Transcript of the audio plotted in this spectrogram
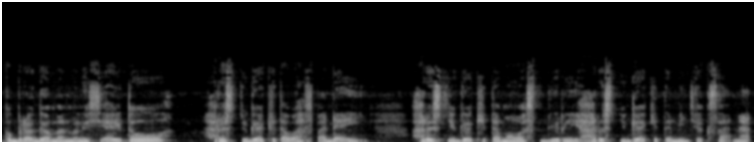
keberagaman manusia itu harus juga kita waspadai, harus juga kita mawas diri, harus juga kita bijaksana.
